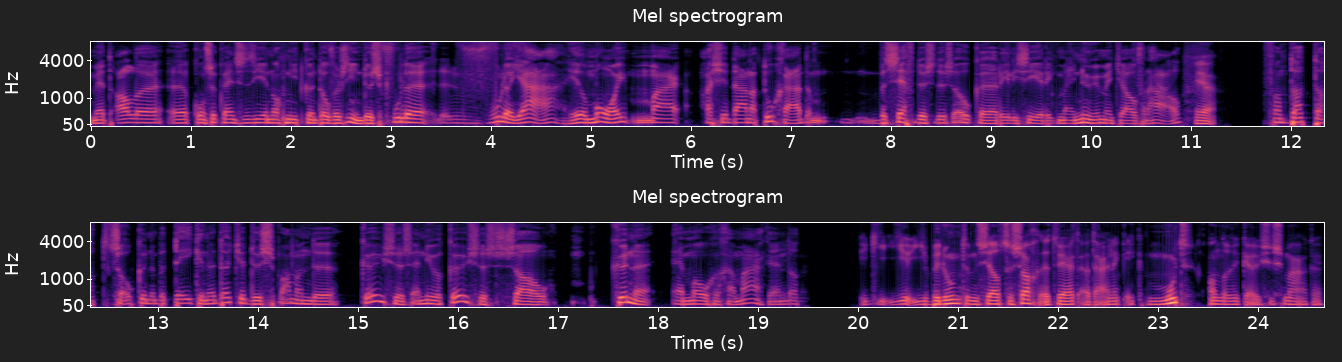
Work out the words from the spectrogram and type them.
met alle eh, consequenties die je nog niet kunt overzien. Dus voelen, eh, voelen ja, heel mooi, maar als je daar naartoe gaat, dan besef dus, dus ook, eh, realiseer ik mij nu met jouw verhaal, Ja. Van dat dat zou kunnen betekenen dat je dus spannende keuzes en nieuwe keuzes zou kunnen en mogen gaan maken. En dat, Je, je benoemt hem zelf zo zacht. Het werd uiteindelijk, ik moet andere keuzes maken.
